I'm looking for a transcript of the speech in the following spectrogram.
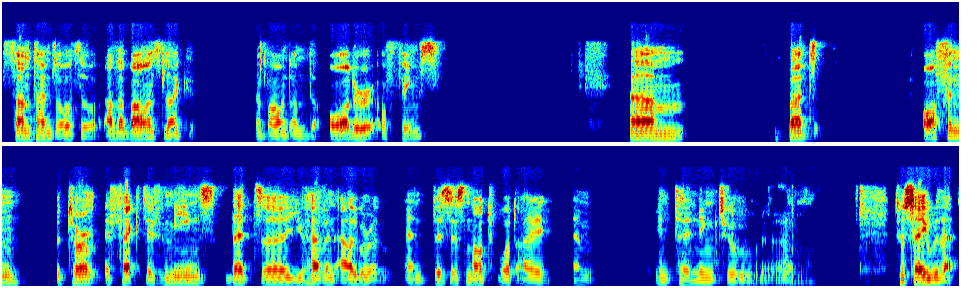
sometimes also other bounds like a bound on the order of things. Um, but often the term effective means that uh, you have an algorithm and this is not what I am intending to, um, to say with that.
